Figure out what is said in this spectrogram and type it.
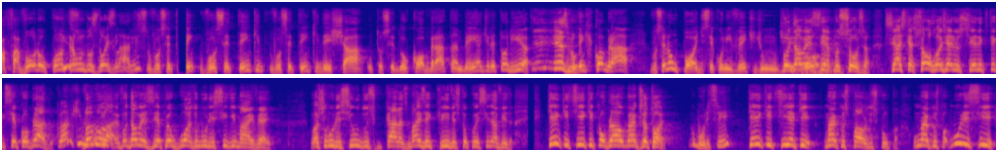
a favor ou contra Isso. um dos dois lados. Isso, você tem, você, tem que, você tem que deixar o torcedor cobrar também a diretoria. Tem mesmo. Tem que cobrar. Você não pode ser conivente de um Vou diretor... dar um exemplo, Souza. Você acha que é só o Rogério Ceni que tem que ser cobrado? Claro que não. Vamos lá, eu vou dar um exemplo. Eu gosto do Murici demais, velho. Eu acho o Murici um dos caras mais incríveis que eu conheci na vida. Quem que tinha que cobrar o Marcos Antônio? O Murici. Quem que tinha que. Marcos Paulo, desculpa. O Marcos Paulo. Murici,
